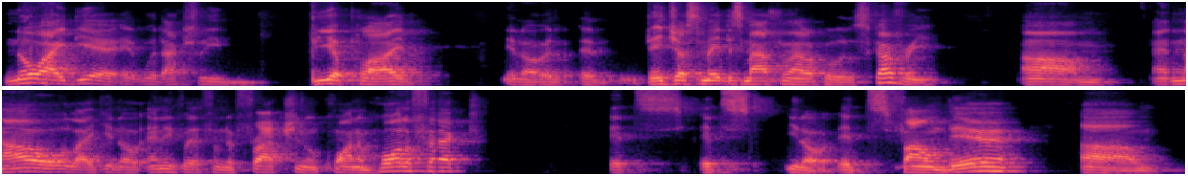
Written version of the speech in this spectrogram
no idea it would actually be applied. You know, it, it, they just made this mathematical discovery. Um, and now, like, you know, anywhere from the fractional quantum Hall effect, it's, it's, you know, it's found there. Um,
